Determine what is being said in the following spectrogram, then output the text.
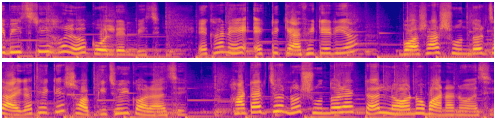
এই বিচটি হলো গোল্ডেন বিচ। এখানে একটি ক্যাফেটেরিয়া, বসার সুন্দর জায়গা থেকে সব কিছুই করা আছে। হাঁটার জন্য সুন্দর একটা লনও বানানো আছে।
